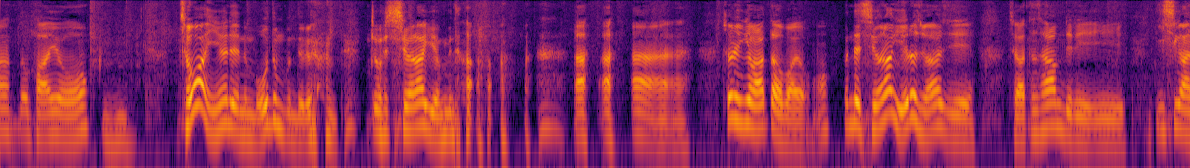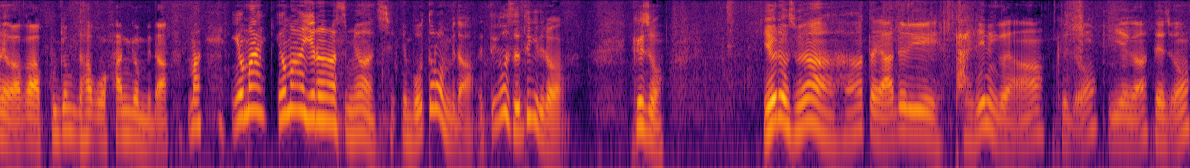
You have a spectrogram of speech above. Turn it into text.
아, 또 봐요. 음. 저와 인연되는 모든 분들은 좀 시원하게 엽니다. 아, 아. 저는 이게 맞다고 봐요. 어? 근데 시원하게 열어줘야지 저 같은 사람들이 이, 이 시간에 와가 구경도 하고 하는 겁니다. 막 요만 요만 열어놨으면 못 들어옵니다. 뜨거워서 어떻게 들어? 그죠? 열어줘야 아따 야들이 달리는 거야. 그죠? 이해가 되죠?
